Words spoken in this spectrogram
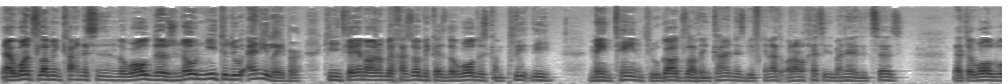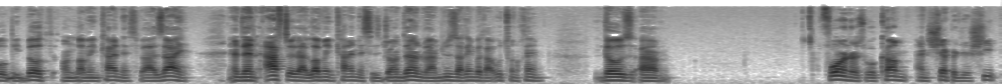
that once loving kindness is in the world, there's no need to do any labor. Because the world is completely maintained through God's loving kindness. It says that the world will be built on loving kindness and then after that loving kindness is drawn down, those um, foreigners will come and shepherd your sheep.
